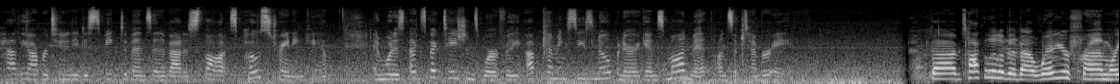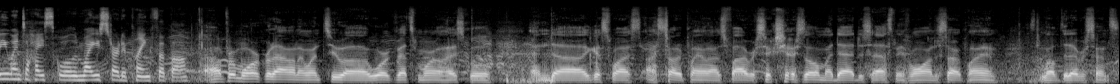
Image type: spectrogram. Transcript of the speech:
Had the opportunity to speak to Bentsen about his thoughts post training camp and what his expectations were for the upcoming season opener against Monmouth on September 8th. Bob, talk a little bit about where you're from, where you went to high school, and why you started playing football. I'm from Warwick, Rhode Island. I went to uh, Warwick Vets Memorial High School, and uh, I guess why I started playing when I was five or six years old. My dad just asked me if I wanted to start playing. Loved it ever since.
